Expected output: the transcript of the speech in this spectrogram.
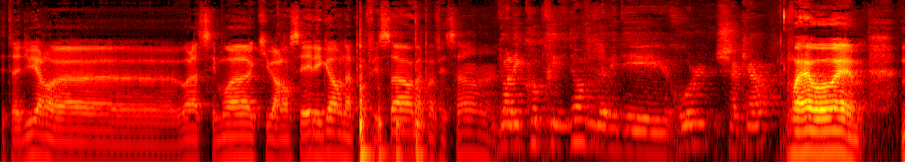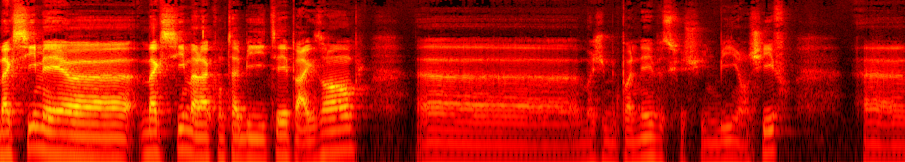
C'est-à-dire, euh, voilà, c'est moi qui vais relancer, Eh, les gars, on n'a pas fait ça, on n'a pas fait ça. Dans les coprésidents, vous avez des rôles chacun. Ouais, ouais, ouais. Maxime, et, euh, Maxime à la comptabilité, par exemple. Euh, moi, je lui mets pas le nez parce que je suis une bille en chiffres. Euh,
